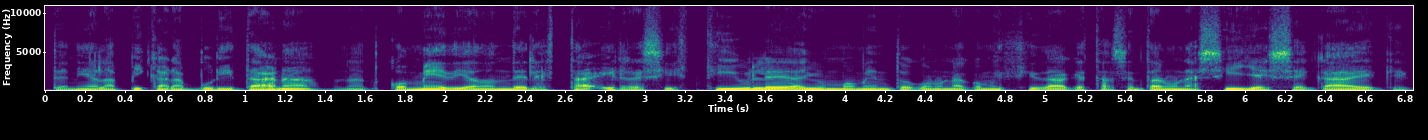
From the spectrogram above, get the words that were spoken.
tenía La pícara puritana, una comedia donde él está irresistible, hay un momento con una comicidad que está sentado en una silla y se cae, que,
